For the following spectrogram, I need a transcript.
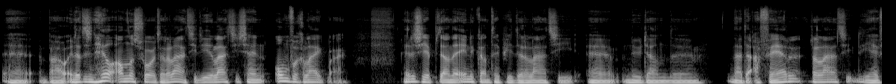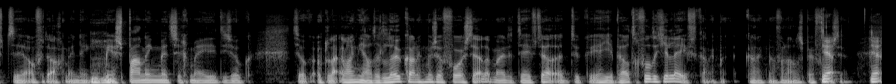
uh, bouwen. En dat is een heel ander soort relatie. Die relaties zijn onvergelijkbaar. dus je hebt aan de ene kant heb je de relatie nu dan de nou, de affaire-relatie, die heeft uh, over het algemeen denk ik mhm. meer spanning met zich mee. Het is, ook, het is ook, ook, lang niet altijd leuk, kan ik me zo voorstellen. Maar het heeft wel natuurlijk, ja, je hebt wel het gevoel dat je leeft, kan ik me, kan ik me van alles bij voorstellen. Ja, ja.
